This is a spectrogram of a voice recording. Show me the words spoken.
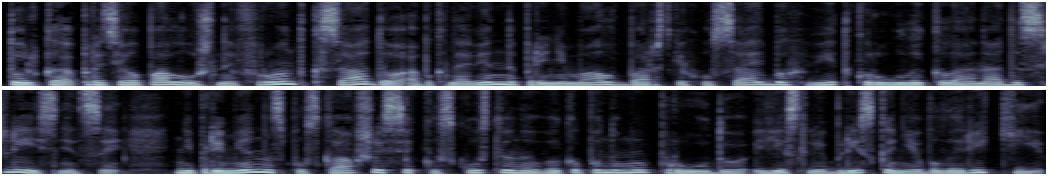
Только противоположный фронт к саду обыкновенно принимал в барских усадьбах вид круглой колоннады с лестницей, непременно спускавшейся к искусственно выкопанному пруду, если близко не было реки.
